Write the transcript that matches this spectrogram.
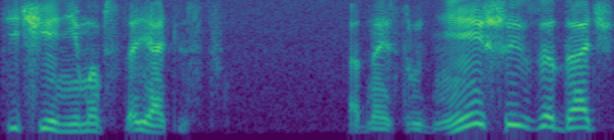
стечением обстоятельств. Одна из труднейших задач,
